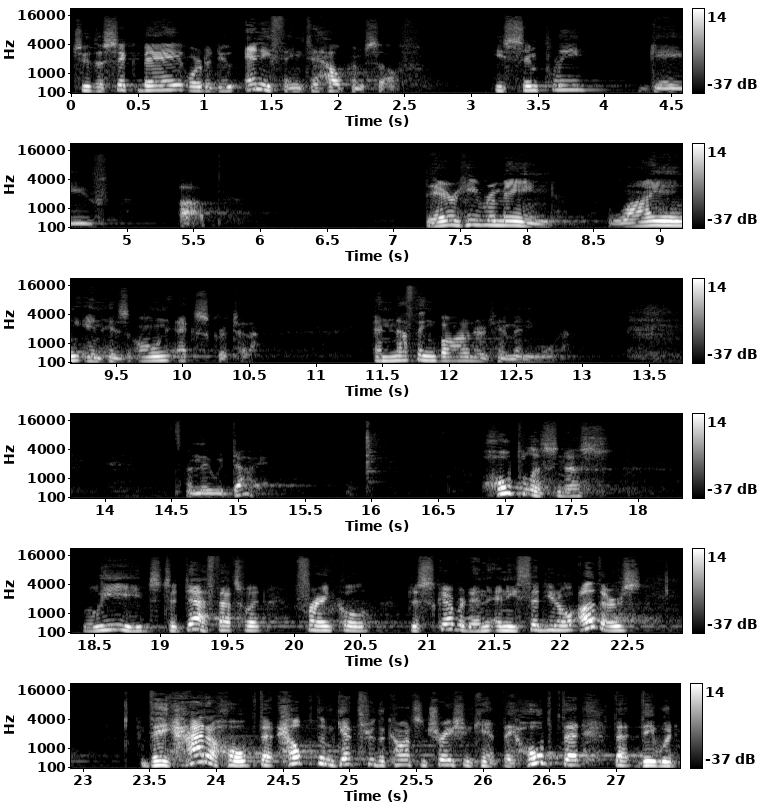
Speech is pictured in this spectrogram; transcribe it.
to the sick bay or to do anything to help himself. He simply gave up. There he remained, lying in his own excreta, and nothing bothered him anymore. And they would die. Hopelessness leads to death. That's what Frankl discovered. And, and he said, you know, others they had a hope that helped them get through the concentration camp. They hoped that, that they, would,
